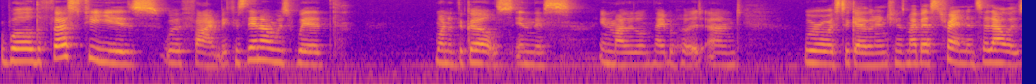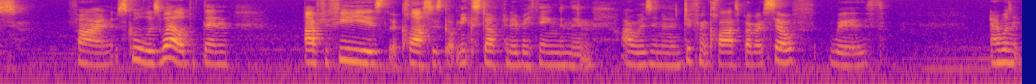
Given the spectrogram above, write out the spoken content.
well, the first few years were fine because then I was with one of the girls in this in my little neighborhood and we were always together and she was my best friend and so that was fine at school as well but then after a few years the classes got mixed up and everything and then I was in a different class by myself with I wasn't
